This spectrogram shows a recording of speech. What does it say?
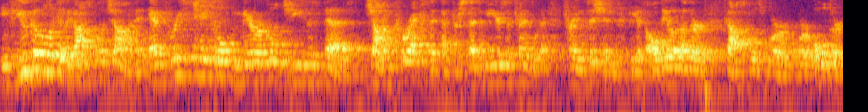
If you go look in the Gospel of John at every single miracle Jesus does, John corrects it after 70 years of trans- transition because all the other Gospels were, were older.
